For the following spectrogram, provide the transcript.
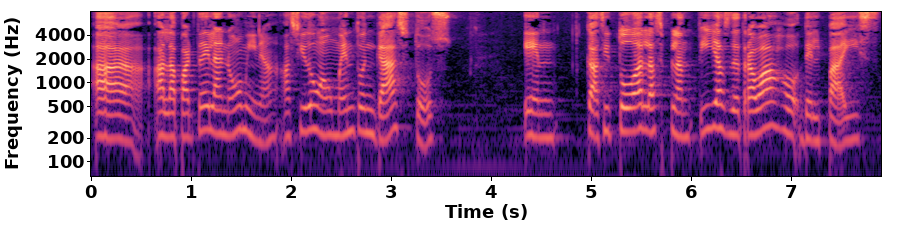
a, a la parte de la nómina ha sido un aumento en gastos en casi todas las plantillas de trabajo del país.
